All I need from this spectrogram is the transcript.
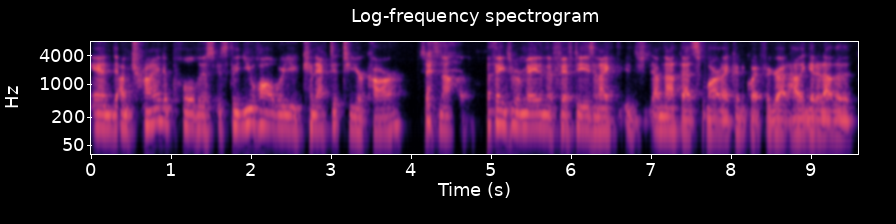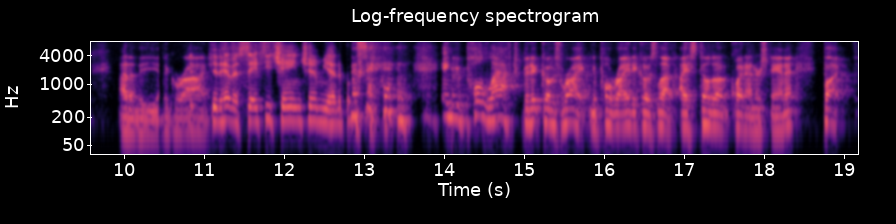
And I'm trying to pull this. It's the U-Haul where you connect it to your car, so it's not. Like, things were made in the 50s, and I I'm not that smart. I couldn't quite figure out how to get it out of the out of the uh, the garage. Did it have a safety chain, Jim? You had to put. and you pull left, but it goes right. And you pull right, it goes left. I still don't quite understand it, but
